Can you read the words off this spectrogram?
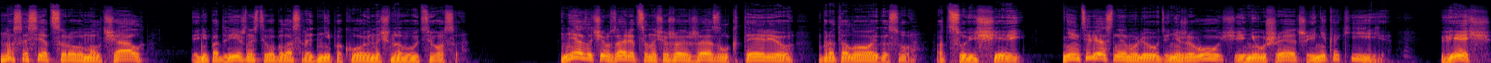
Но сосед сурово молчал, и неподвижность его была сродни покою ночного утеса. Незачем зариться на чужой жезл к Терию, братолойгасу, отцу вещей. Неинтересны ему люди, не живущие, не ушедшие, никакие. Вещь,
